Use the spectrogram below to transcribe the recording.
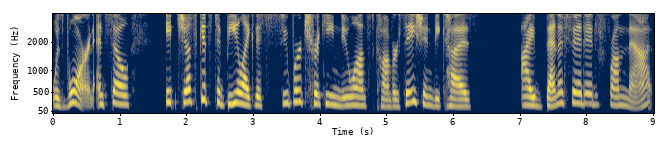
was born. And so it just gets to be like this super tricky, nuanced conversation because I benefited from that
